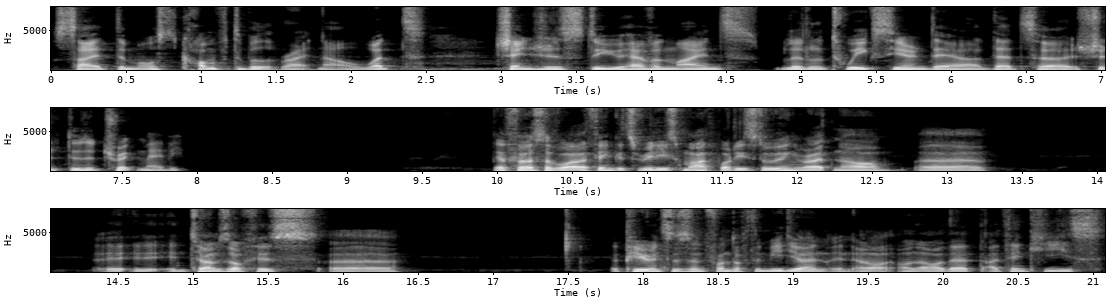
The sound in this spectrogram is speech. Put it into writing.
side the most comfortable right now? What changes do you have in mind? Little tweaks here and there that uh, should do the trick, maybe. Yeah, first of all, I think it's really smart what he's doing right now. Uh, in terms of his uh, appearances in front of the media and, and on all that, I think he's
